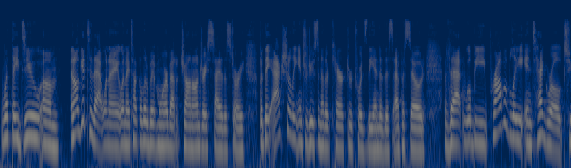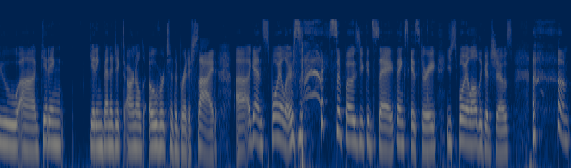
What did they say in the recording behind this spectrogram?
what they do, um, and I'll get to that when I when I talk a little bit more about John Andre's side of the story. But they actually introduce another character towards the end of this episode that will be probably integral to uh, getting getting Benedict Arnold over to the British side. Uh, again, spoilers, I suppose you could say. Thanks, history. You spoil all the good shows. um,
